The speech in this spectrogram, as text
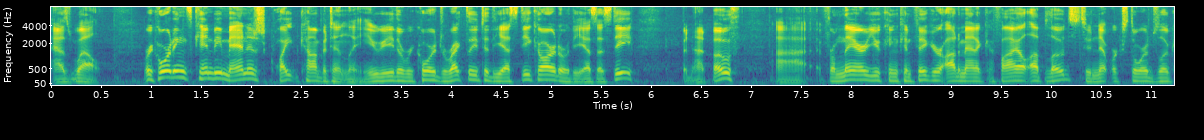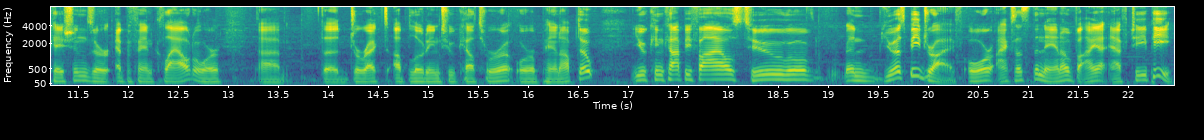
as well. Recordings can be managed quite competently. You either record directly to the SD card or the SSD, but not both. Uh, from there, you can configure automatic file uploads to network storage locations or Epiphan Cloud or uh, the direct uploading to Kaltura or Panopto. You can copy files to an USB drive or access the Nano via FTP.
